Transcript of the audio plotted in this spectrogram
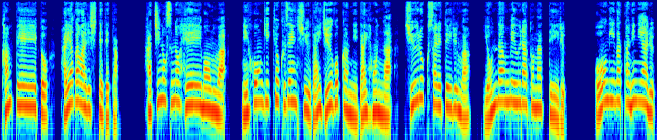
官兵へと早変わりして出た。蜂の巣の平衛門は、日本戯曲全集第15巻に台本が収録されているが、4段目裏となっている。扇ヶ谷にある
